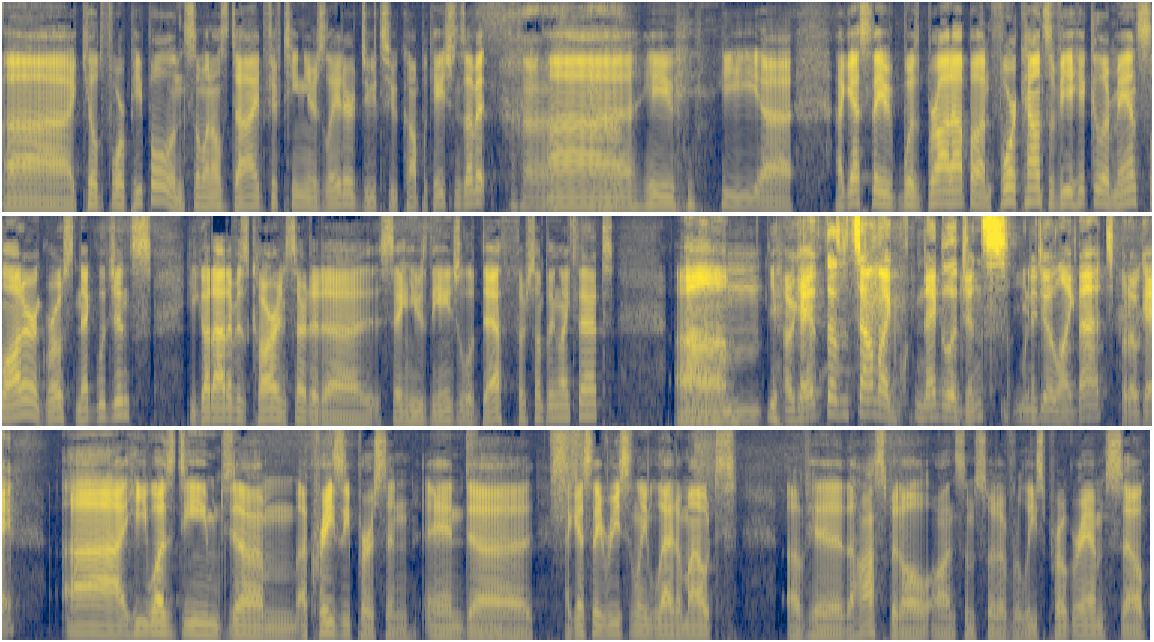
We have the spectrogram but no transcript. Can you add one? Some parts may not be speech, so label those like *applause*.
Uh, killed four people, and someone else died 15 years later due to complications of it. *laughs* Uh, He *laughs* he. Uh, I guess they was brought up on four counts of vehicular manslaughter and gross negligence. He got out of his car and started uh, saying he was the angel of death or something like that. Um, yeah okay, it doesn't sound like negligence when you do it like that, but okay. Uh, he was deemed um, a crazy person, and uh, I guess they recently let him out of hi the hospital on some sort of release program. So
